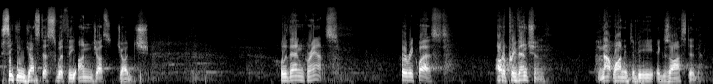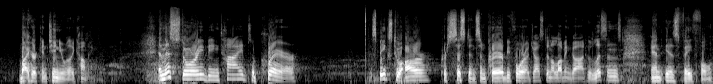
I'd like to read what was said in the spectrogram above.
seeking justice with the unjust judge, who then grants her request out of prevention, not wanting to be exhausted by her continually coming. And this story, being tied to prayer, speaks to our persistence in prayer before a just and a loving God who listens and is faithful.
